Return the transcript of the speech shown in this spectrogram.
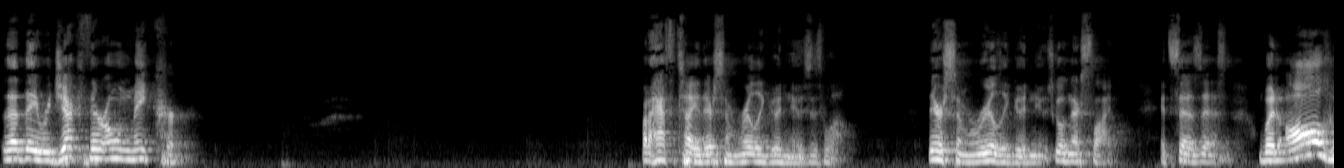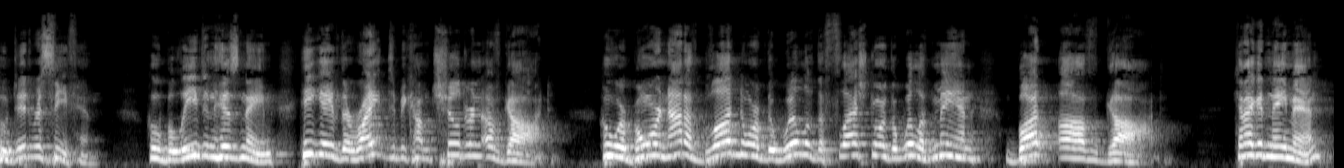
that they reject their own maker. But I have to tell you, there's some really good news as well. There's some really good news. Go to the next slide. It says this. But all who did receive him, who believed in his name, he gave the right to become children of God, who were born not of blood, nor of the will of the flesh, nor of the will of man, but of God. Can I get an amen?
